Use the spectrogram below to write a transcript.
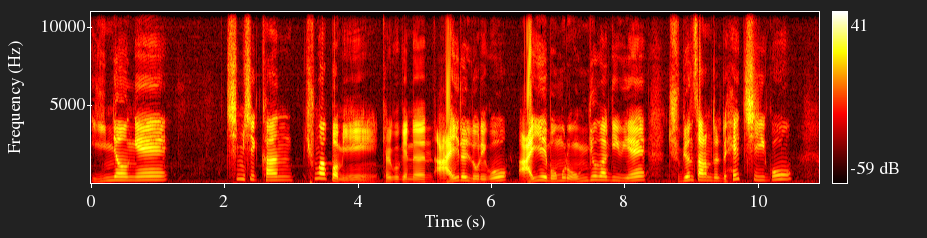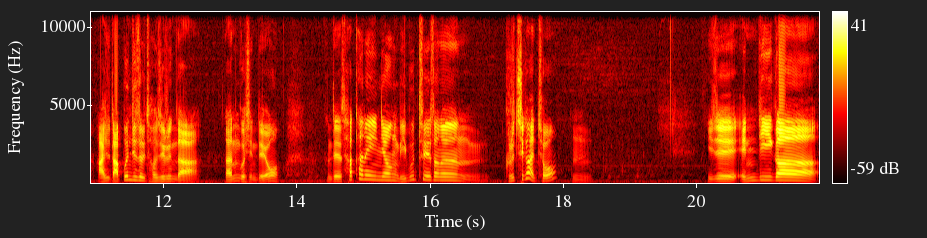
인형의 침식한 흉악범이 결국에는 아이를 노리고 아이의 몸으로 옮겨가기 위해 주변 사람들도 해치고 아주 나쁜 짓을 저지른다 라는 것인데요 근데 사탄의 인형 리부트에서는 그렇지가 않죠 음. 이제 앤디가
